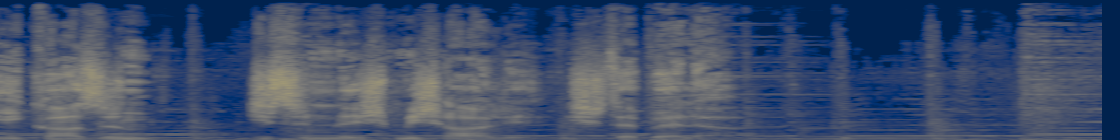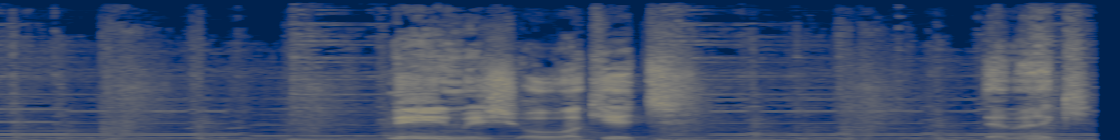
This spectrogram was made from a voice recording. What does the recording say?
İkazın cisimleşmiş hali işte bela. Neymiş o vakit? Demek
